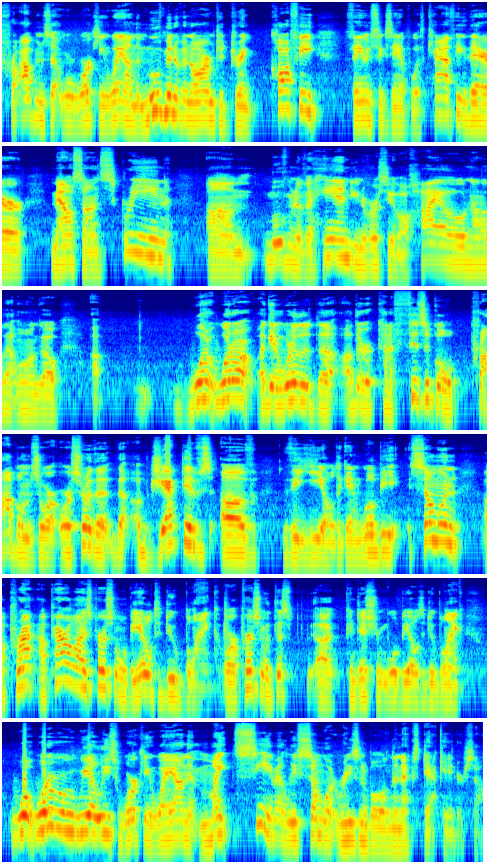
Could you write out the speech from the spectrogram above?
problems that we're working away on, the movement of an arm to drink coffee, famous example with Cathy there, mouse on screen, um, movement of a hand, University of Ohio, not all that long ago. Uh, what what are again? What are the, the other kind of physical problems or, or sort of the, the objectives of the yield? Again, will be someone a, para- a paralyzed person will be able to do blank, or a person with this uh, condition will be able to do blank. What what are we at least working away on that might seem at least somewhat reasonable in the next decade or so? Uh,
